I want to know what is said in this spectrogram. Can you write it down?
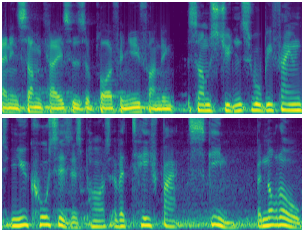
and in some cases apply for new funding. Some students will be found new courses as part of a TAFE backed scheme, but not all.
